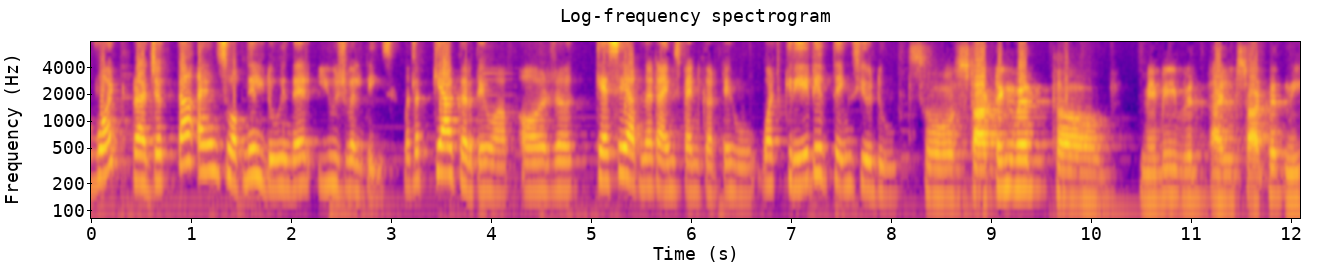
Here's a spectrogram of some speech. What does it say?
what Prajakta and Swapnil do in their usual days मतलब क्या करते हो आप और कैसे अपना टाइम स्पेंड करते हो? What creative things you do so starting with maybe with i'll start with me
